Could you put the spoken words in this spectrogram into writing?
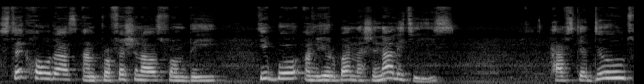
Stakeholders and professionals from the Igbo and Yoruba nationalities have scheduled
